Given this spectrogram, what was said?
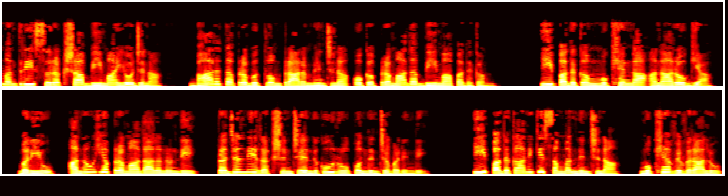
మంత్రి సురక్షా బీమా యోజన. భారత ప్రభుత్వం ప్రారంభించిన ఒక ప్రమాద బీమా పథకం. ఈ పథకం ముఖ్యంగా అనారోగ్య మరియు అనూహ్య ప్రమాదాల నుండి ప్రజల్ని రక్షించేందుకు రూపొందించబడింది. ఈ పథకానికి సంబంధించిన ముఖ్య వివరాలు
